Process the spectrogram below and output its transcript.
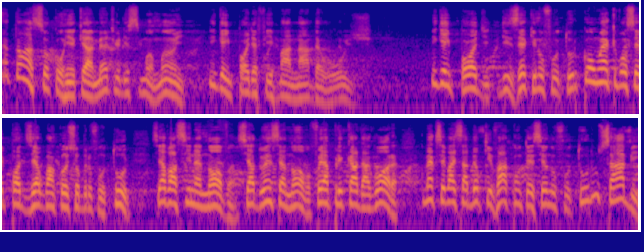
Então a Socorrinha, que é a médica, disse, mamãe, ninguém pode afirmar nada hoje. Ninguém pode dizer que no futuro, como é que você pode dizer alguma coisa sobre o futuro? Se a vacina é nova, se a doença é nova, foi aplicada agora, como é que você vai saber o que vai acontecer no futuro? Não sabe.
